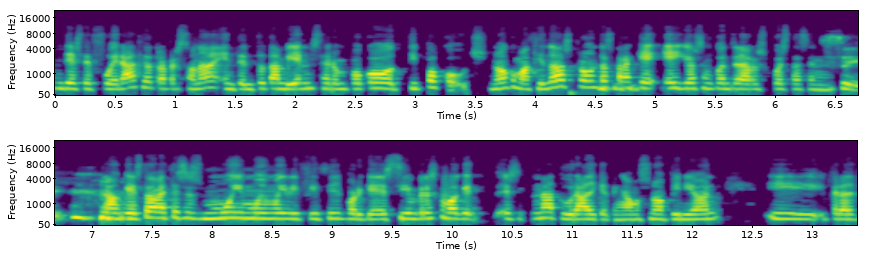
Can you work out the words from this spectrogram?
desde fuera hacia otra persona, intento también ser un poco tipo coach, ¿no? Como haciendo las preguntas para que ellos encuentren las respuestas en... Sí. Aunque esto a veces es muy, muy, muy difícil porque siempre es como que es natural que tengamos una opinión y, pero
